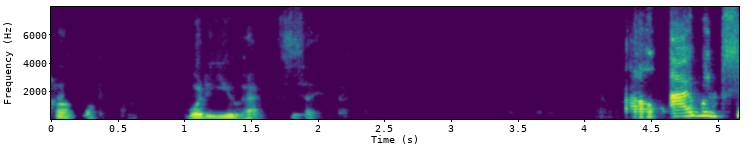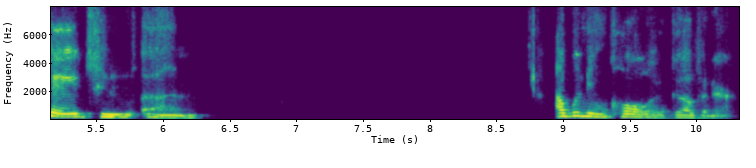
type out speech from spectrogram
problem? What do you have to say? about Well, I would say to, um, I wouldn't even call her governor.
